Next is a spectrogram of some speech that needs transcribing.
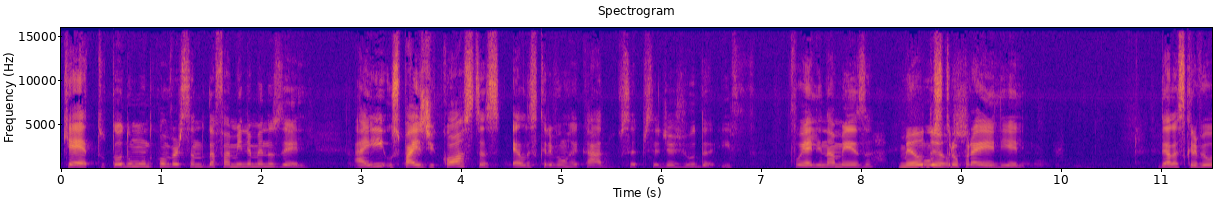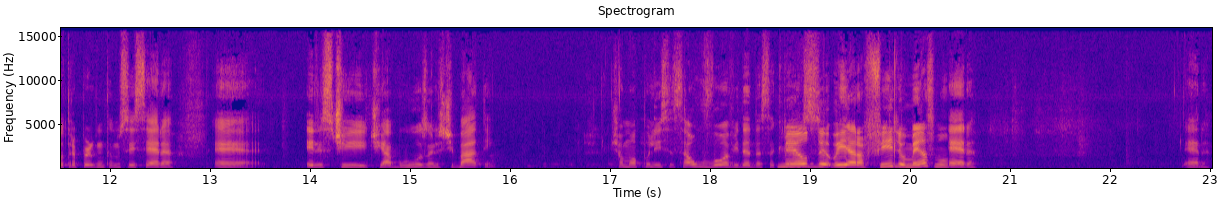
quieto, todo mundo conversando da família menos ele. Aí, os pais de costas, ela escreveu um recado: Você precisa de ajuda? E foi ali na mesa, Meu e mostrou para ele. E ele. Ela escreveu outra pergunta, não sei se era: é, Eles te, te abusam, eles te batem? Chamou a polícia, salvou a vida dessa meu criança. Deus. E era filho mesmo? Era. Era.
